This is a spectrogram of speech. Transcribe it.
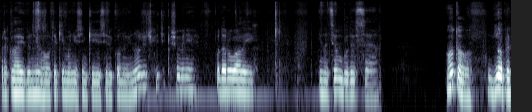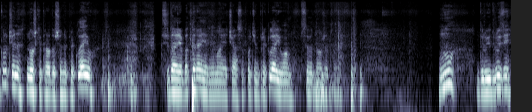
Приклею до нього такі манюсінькі є силіконові ножички, тільки що мені подарували їх. І на цьому буде все. Готово. Дно прикручене, ножки, правда, ще не приклею. Сідає батарея, немає часу, потім приклею вам все одно вже там. Ну, дорогі друзі,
